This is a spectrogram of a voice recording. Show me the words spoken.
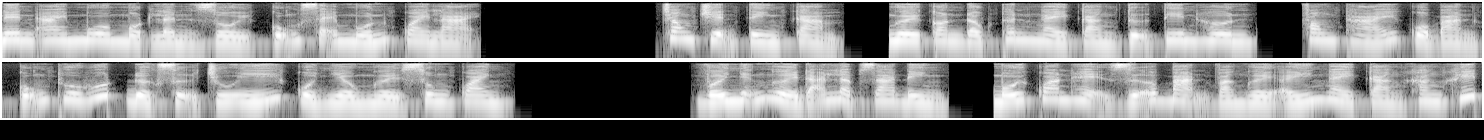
nên ai mua một lần rồi cũng sẽ muốn quay lại. Trong chuyện tình cảm, người còn độc thân ngày càng tự tin hơn, phong thái của bạn cũng thu hút được sự chú ý của nhiều người xung quanh. Với những người đã lập gia đình, mối quan hệ giữa bạn và người ấy ngày càng khăng khít,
